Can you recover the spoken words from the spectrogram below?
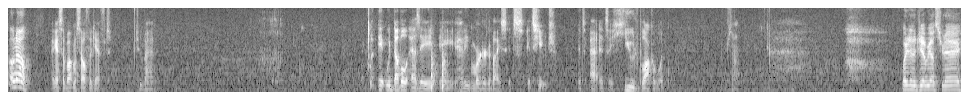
Oh no, I guess I bought myself a gift. Too bad. It would double as a, a heavy murder device. It's it's huge. It's a, it's a huge block of wood. So. Went to the gym yesterday.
